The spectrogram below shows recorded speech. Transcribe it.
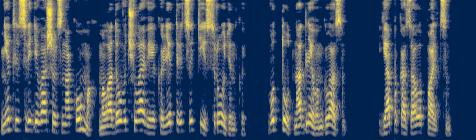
нет ли среди ваших знакомых молодого человека лет тридцати с родинкой? Вот тут, над левым глазом. Я показала пальцем.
